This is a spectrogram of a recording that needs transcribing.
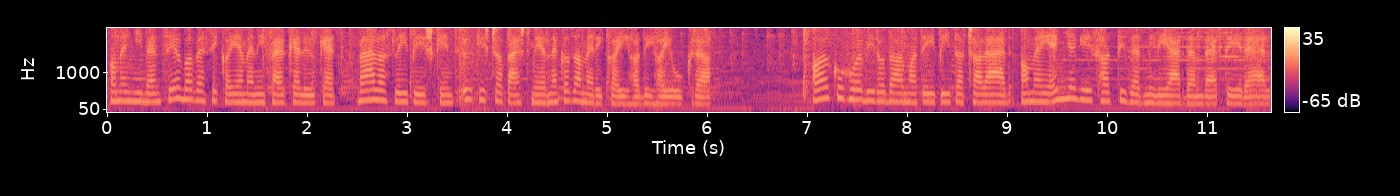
amennyiben célba veszik a jemeni felkelőket, válaszlépésként ők is csapást mérnek az amerikai hadihajókra. Alkoholbirodalmat épít a család, amely 1,6 milliárd embert ér el.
